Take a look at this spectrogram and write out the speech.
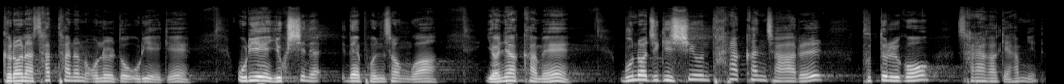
그러나 사탄은 오늘도 우리에게 우리의 육신의 본성과 연약함에 무너지기 쉬운 타락한 자아를 붙들고 살아가게 합니다.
